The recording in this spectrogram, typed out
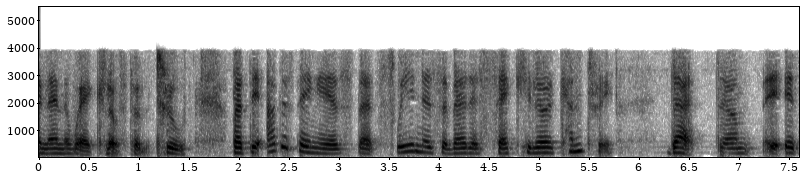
in any way close to the truth. But the other thing is that Sweden is a very secular country. That um, it's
